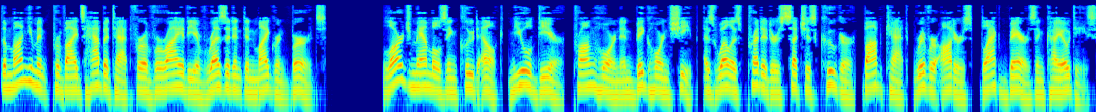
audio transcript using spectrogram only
The monument provides habitat for a variety of resident and migrant birds. Large mammals include elk, mule deer, pronghorn and bighorn sheep, as well as predators such as cougar, bobcat, river otters, black bears and coyotes.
